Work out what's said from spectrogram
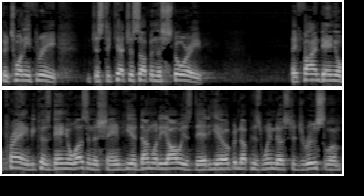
through 23, just to catch us up in the story, They find Daniel praying because Daniel wasn't ashamed. He had done what he always did. He opened up his windows to Jerusalem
